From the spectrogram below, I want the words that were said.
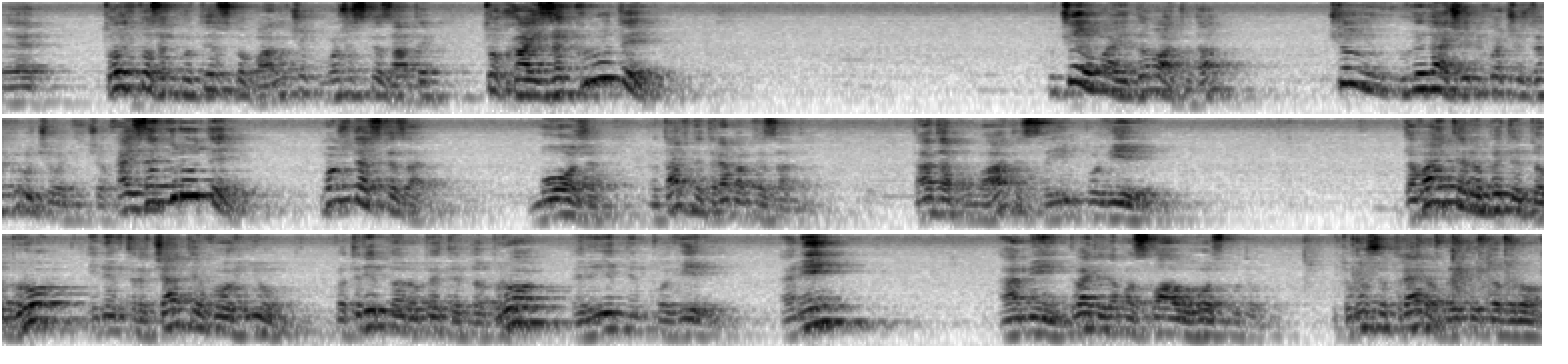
е, той, хто закрутив 100 баночок, може сказати, то хай закрутить. Ну чого я маю давати, так? Чого глядачі не хочуть закручувати нічого? Хай закрутить. Може так сказати? Може. Ну так не треба казати. Треба допомагати своїм повір'ям. Давайте робити добро і не втрачати вогню. Потрібно робити добро рідним повір'ям. Амінь? Амінь. Давайте дамо славу Господу. Тому що треба робити добро.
